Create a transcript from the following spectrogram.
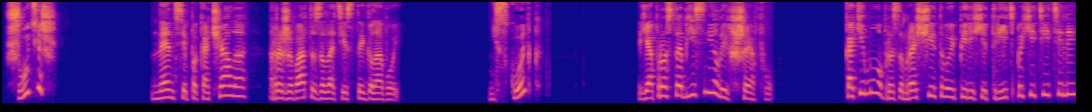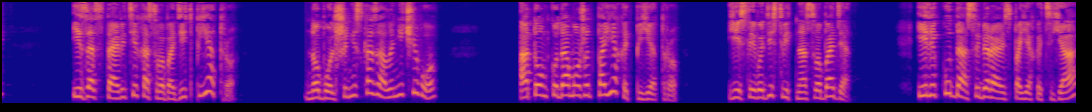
шутишь?» Нэнси покачала рыжевато-золотистой головой. «Нисколько. Я просто объяснила их шефу, каким образом рассчитываю перехитрить похитителей и заставить их освободить Пьетро, но больше не сказала ничего. О том, куда может поехать Пьетро, если его действительно освободят, или куда собираюсь поехать я,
